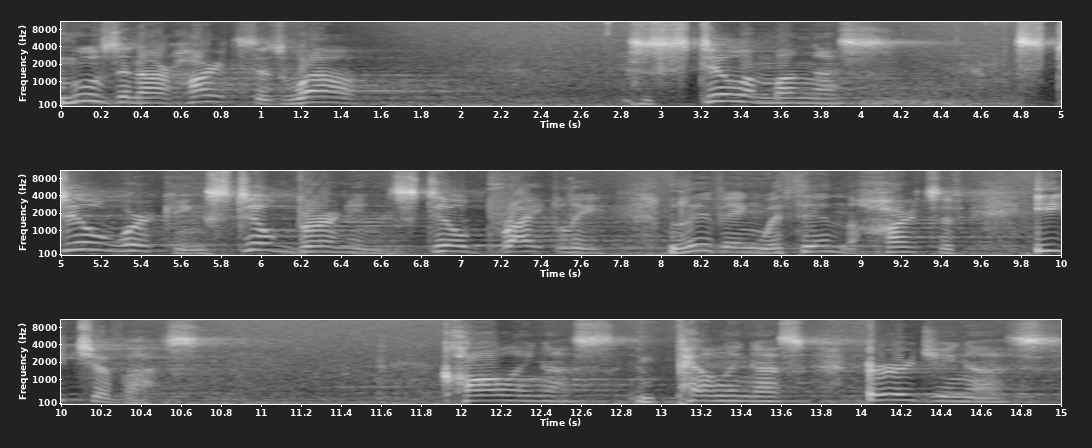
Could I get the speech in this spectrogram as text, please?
moves in our hearts as well, is still among us, still working, still burning, still brightly living within the hearts of each of us, calling us, impelling us, urging us,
